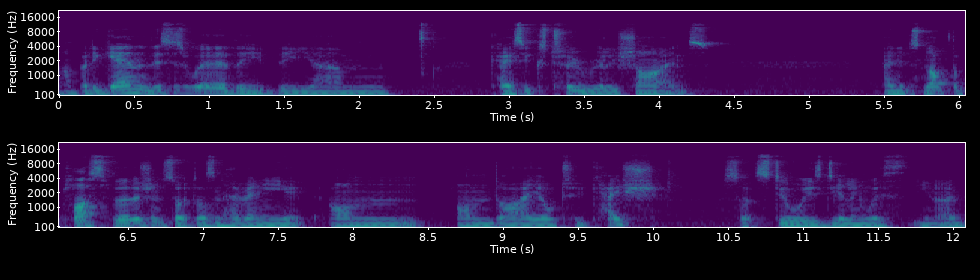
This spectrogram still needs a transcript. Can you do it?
Uh, but again, this is where the, the um, K6-2 really shines. And it's not the plus version, so it doesn't have any on, on die L2 cache. So it still is dealing with, you know,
